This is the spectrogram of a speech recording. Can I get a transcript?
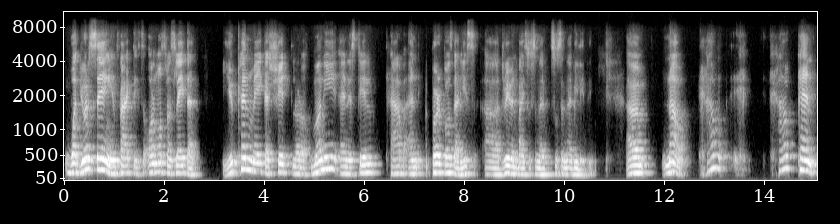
what you're saying, in fact, is almost translate that you can make a shit lot of money and still have a purpose that is uh, driven by sustainability. Um, now, how how can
